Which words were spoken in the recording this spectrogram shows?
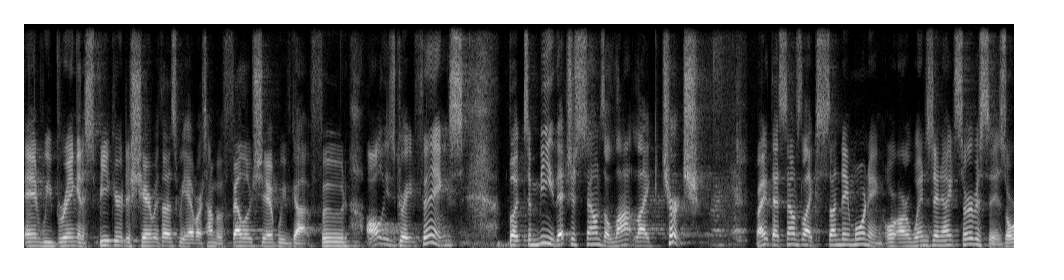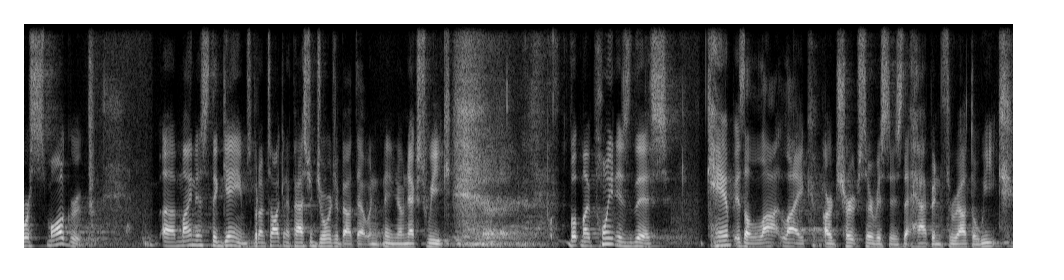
And we bring in a speaker to share with us. We have our time of fellowship. We've got food, all these great things. But to me, that just sounds a lot like church, right? That sounds like Sunday morning or our Wednesday night services or a small group. Uh, minus the games, but I'm talking to Pastor George about that when, you know, next week. but my point is this camp is a lot like our church services that happen throughout the week.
